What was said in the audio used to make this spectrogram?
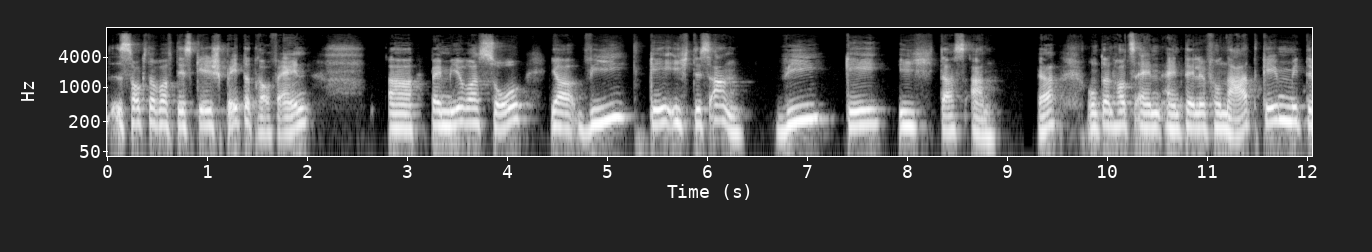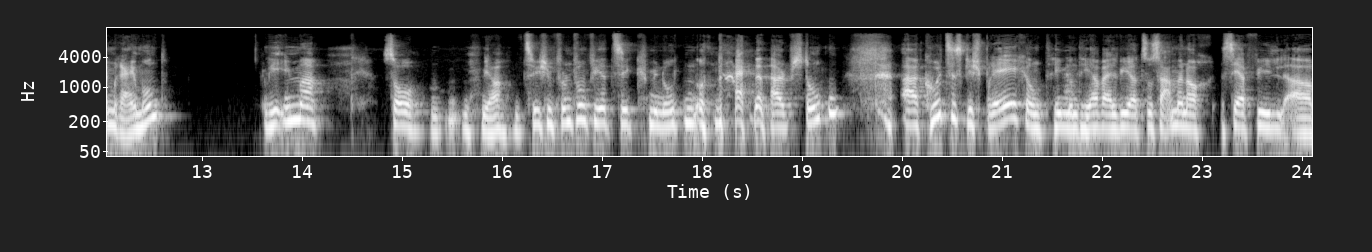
sagst, aber auf das gehe ich später drauf ein. Äh, bei mir war es so, ja, wie gehe ich das an? Wie gehe ich das an? Ja, und dann hat es ein, ein Telefonat gegeben mit dem Raimund. Wie immer so, ja, zwischen 45 Minuten und eineinhalb Stunden. Ein kurzes Gespräch und hin und her, weil wir ja zusammen auch sehr viel äh,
